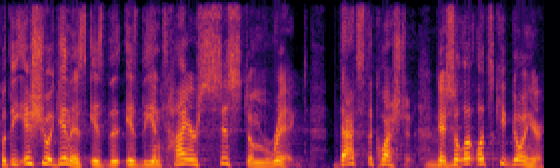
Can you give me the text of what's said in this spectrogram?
But the issue, again, is, is, the, is the entire system rigged? That's the question. Okay, mm-hmm. so let, us keep going here.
